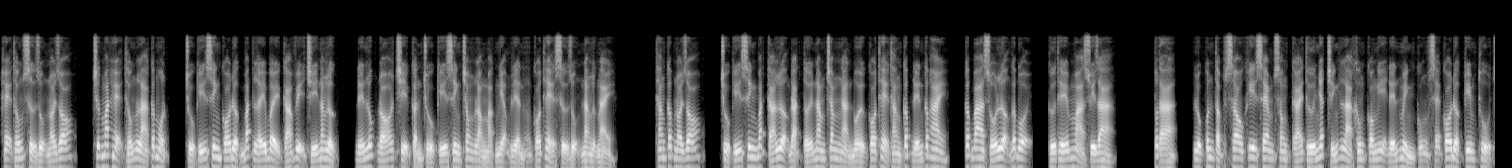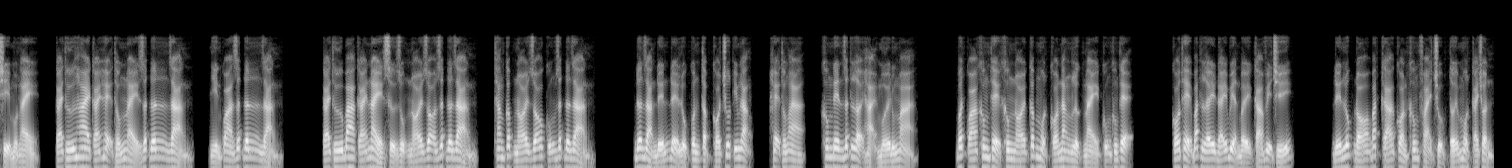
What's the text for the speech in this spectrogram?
Hệ thống sử dụng nói rõ trước mắt hệ thống là cấp một, chủ ký sinh có được bắt lấy bảy cá vị trí năng lực, đến lúc đó chỉ cần chủ ký sinh trong lòng mặc niệm liền có thể sử dụng năng lực này. Thăng cấp nói rõ, chủ ký sinh bắt cá lượng đạt tới năm trăm ngàn đồi có thể thăng cấp đến cấp hai, cấp ba số lượng gấp bội, cứ thế mà suy ra. Tốt à lục quân tập sau khi xem xong cái thứ nhất chính là không có nghĩ đến mình cũng sẽ có được kim thủ chỉ một ngày, cái thứ hai cái hệ thống này rất đơn giản, nhìn qua rất đơn giản. Cái thứ ba cái này sử dụng nói rõ rất đơn giản, thăng cấp nói rõ cũng rất đơn giản. Đơn giản đến để lục quân tập có chút im lặng, hệ thống a, không nên rất lợi hại mới đúng mà bất quá không thể không nói cấp một có năng lực này cũng không tệ. Có thể bắt lấy đáy biển bảy cá vị trí. Đến lúc đó bắt cá còn không phải chụp tới một cái chuẩn.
